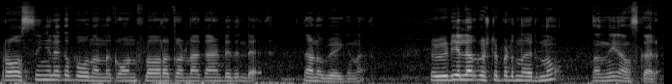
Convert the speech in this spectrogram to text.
പ്രോസസ്സിങ്ങിലൊക്കെ പോകുന്നുണ്ട്. കോൺഫ്ലവർ ഒക്കെ ഉണ്ടാക്കാനായിട്ട് ഇതിന്റെ ഇതാണ് ഉപയോഗിക്കുന്നത്. വീഡിയോ എല്ലാവർക്കും ഇഷ്ടപ്പെടുന്നതായിരുന്നു നന്ദി നമസ്കാരം.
